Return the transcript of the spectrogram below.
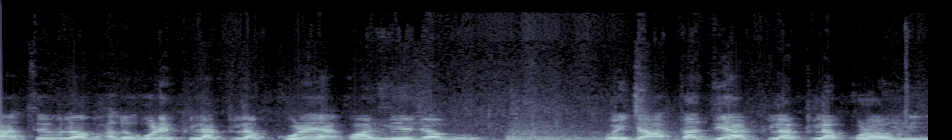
রাত্রিবেলা ভালো করে ফিল আপ ফিল আপ করে একবার নিয়ে যাব। ওই যাত্রা দিয়ে আর ফিল আপ ফিল আপ করাওনি।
